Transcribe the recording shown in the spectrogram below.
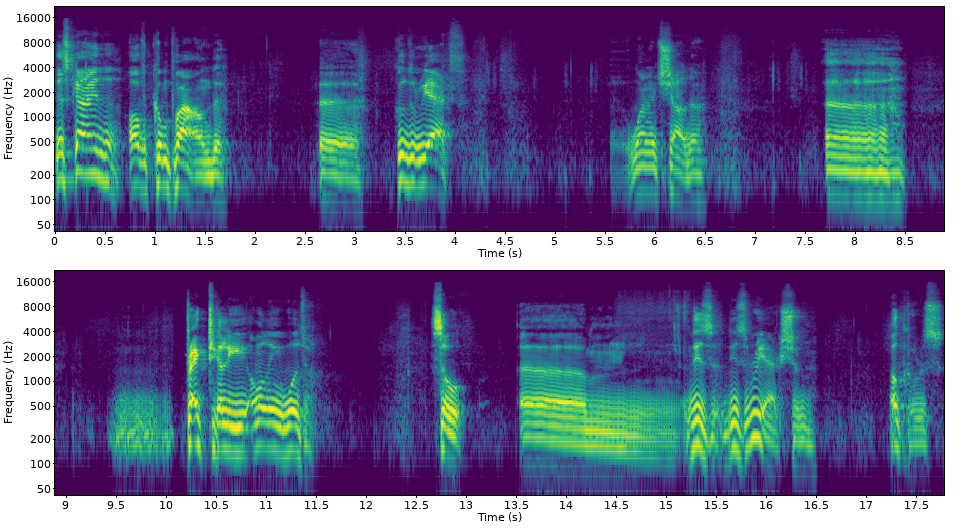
This kind of compound uh, could react one each other uh, practically only water. So um, this, this reaction occurs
